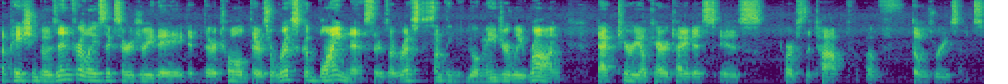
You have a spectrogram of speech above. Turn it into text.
a patient goes in for LASIK surgery, they, they're told there's a risk of blindness, there's a risk something could go majorly wrong. Bacterial keratitis is towards the top of those reasons.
